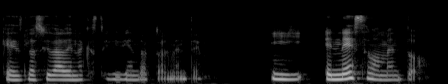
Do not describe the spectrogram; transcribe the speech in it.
que es la ciudad en la que estoy viviendo actualmente. Y en ese momento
